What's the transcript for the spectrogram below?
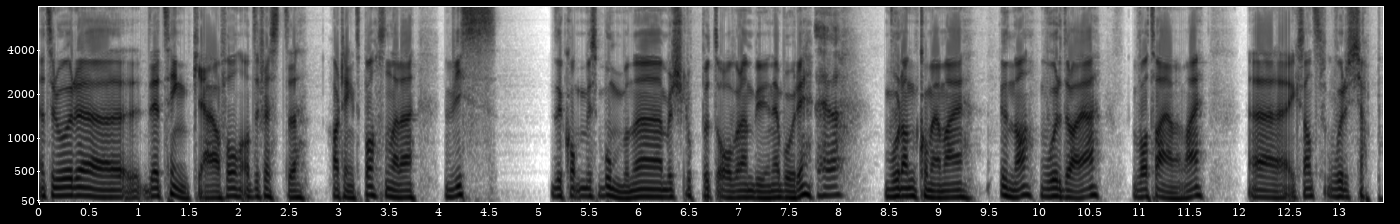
Jeg tror, eh, Det tenker jeg iallfall at de fleste har tenkt på. Sånn der, hvis, kom, hvis bombene blir sluppet over den byen jeg bor i, ja. hvordan kommer jeg meg unna? Hvor drar jeg? Hva tar jeg med meg? Eh? Hvor kjapp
